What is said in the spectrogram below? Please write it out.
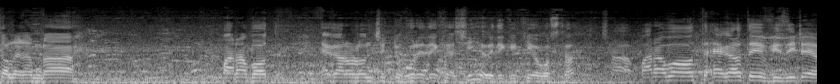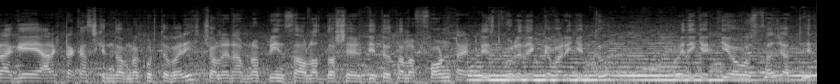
চলেন আমরা পারাবত এগারো লঞ্চ একটু ঘুরে দেখে আসি, ওইদিকে কি অবস্থা? আচ্ছা পারাবত এগারোতে ভিজিটের আগে আরেকটা কাজ কিন্তু আমরা করতে পারি। চলেন আমরা প্রিন্স আওলাদ দশের দ্বিতীয় তলা ফ্রন্ট লিস্ট ঘুরে দেখতে পারি কিন্তু। ওইদিকের কি অবস্থা যাত্রীর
